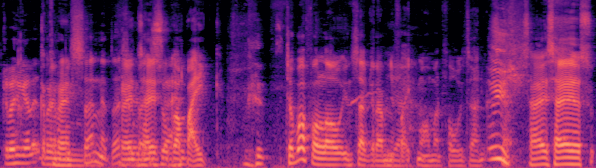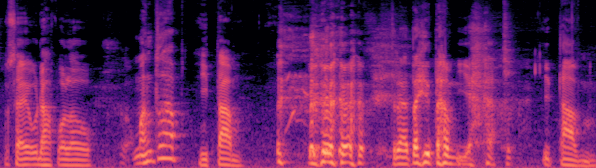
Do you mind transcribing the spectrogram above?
Keren gak? Keren keren pisan eta, keren keren saya suka Paik Coba follow Instagramnya Faik Muhammad Fauzan. Ih, saya saya saya udah follow mantap. hitam Ternyata hitam. iya hitam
